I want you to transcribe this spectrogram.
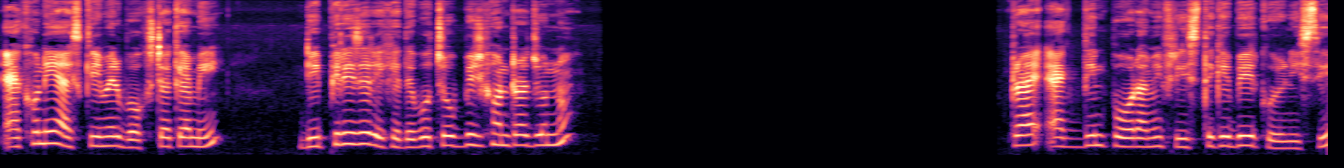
এখন এই আইসক্রিমের বক্সটাকে আমি ডিপ ফ্রিজে রেখে দেবো চব্বিশ ঘণ্টার জন্য। প্রায় একদিন পর আমি ফ্রিজ থেকে বের করে নিছি।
